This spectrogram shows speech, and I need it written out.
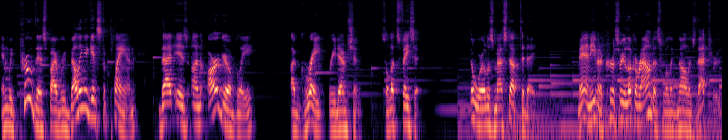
And we prove this by rebelling against a plan that is unarguably a great redemption. So let's face it, the world is messed up today. Man, even a cursory look around us will acknowledge that truth.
